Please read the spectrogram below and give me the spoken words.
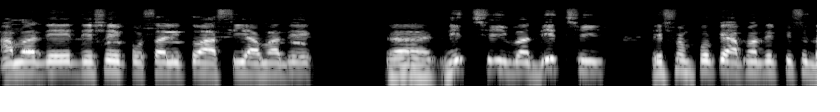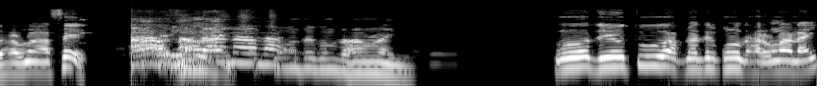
আমাদের দেশে প্রচলিত আছি আমাদের আহ, নিচ্ছি বা দিচ্ছি এ সম্পর্কে আপনাদের কিছু ধারণা আছে? সম্বন্ধে কোনো ধারণা নাই। তো যেহেতু আপনাদের কোনো ধারণা নাই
